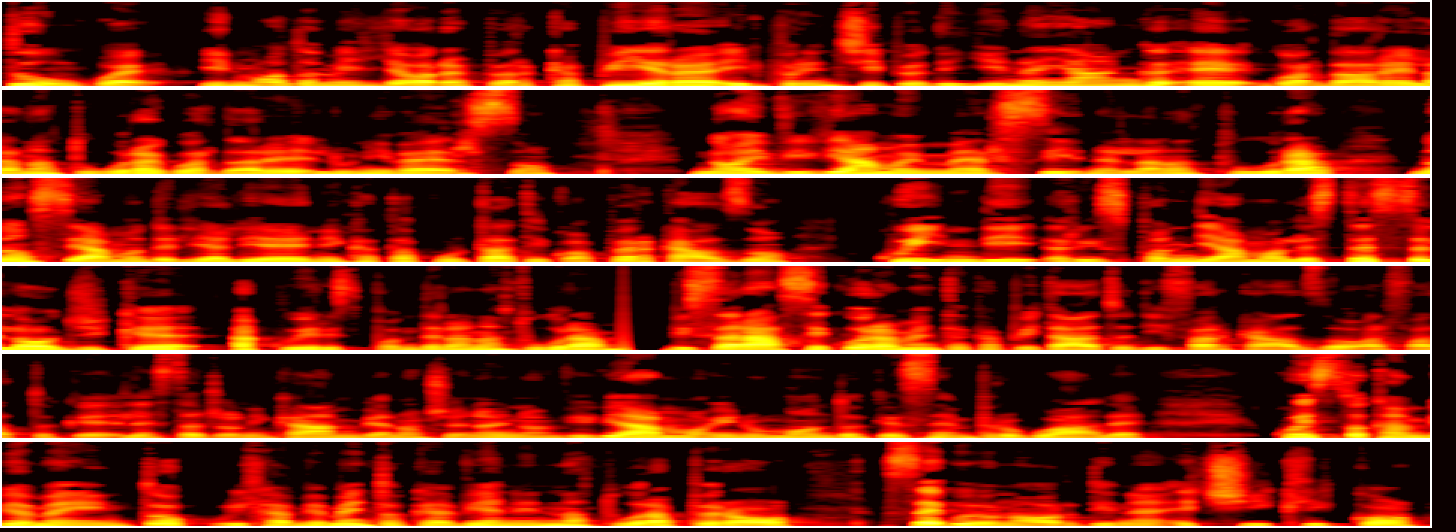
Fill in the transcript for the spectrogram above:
Dunque, il modo migliore per capire il principio di yin e yang è guardare la natura, guardare l'universo. Noi viviamo immersi nella natura, non siamo degli alieni catapultati qua per caso, quindi rispondiamo alle stesse logiche a cui risponde la natura. Vi sarà sicuramente capitato di far caso al fatto che le stagioni cambiano, cioè noi non viviamo in un mondo che è sempre uguale. Questo cambiamento, il cambiamento che avviene in natura, però segue un ordine, è ciclico,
